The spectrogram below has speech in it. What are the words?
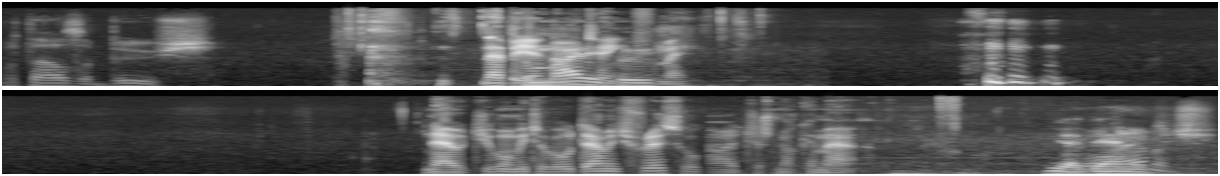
What the hell's a boosh? That'd be It's a a mighty 19 for me. now, do you want me to roll damage for this, or can I just knock him out? Yeah, Roll damage. damage.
